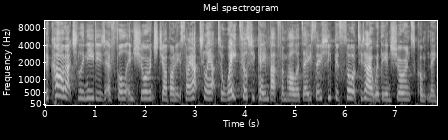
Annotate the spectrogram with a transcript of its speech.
The car actually needed a full insurance job on it, so I actually had to wait till she came back from holiday so she could sort it out with the insurance company.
